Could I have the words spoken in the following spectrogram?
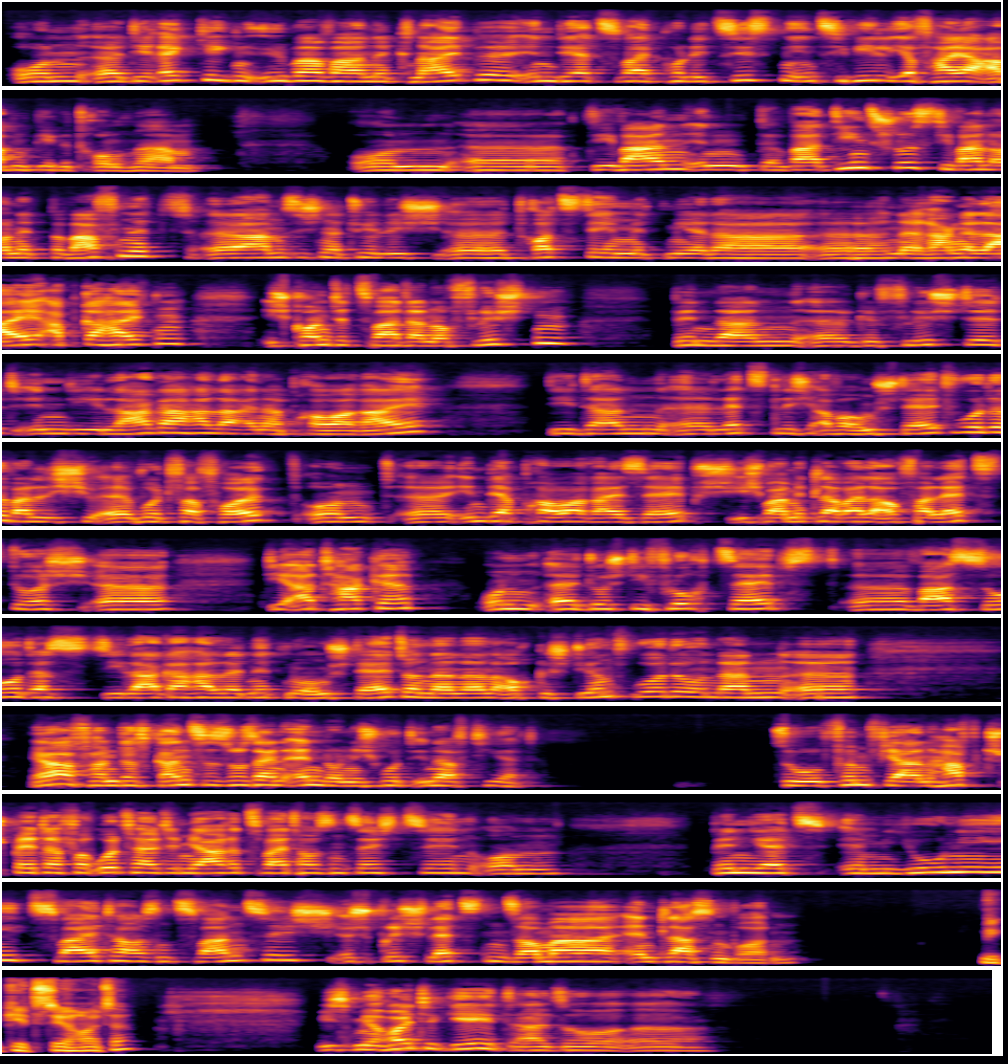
Und äh, direkt gegenüber war eine Kneipe, in der zwei Polizisten in Zivil ihr Feierabendbier getrunken haben. Und äh, die waren in war Dienstschluss, die waren auch nicht bewaffnet, äh, haben sich natürlich äh, trotzdem mit mir da äh, eine Rangelei abgehalten. Ich konnte zwar dann noch flüchten, bin dann äh, geflüchtet in die Lagerhalle einer Brauerei die dann äh, letztlich aber umstellt wurde, weil ich äh, wurde verfolgt und äh, in der Brauerei selbst, ich war mittlerweile auch verletzt durch äh, die Attacke und äh, durch die Flucht selbst äh, war es so, dass die Lagerhalle nicht nur umstellt, sondern dann auch gestürmt wurde und dann äh, ja fand das Ganze so sein Ende und ich wurde inhaftiert. Zu fünf Jahren Haft später verurteilt im Jahre 2016 und bin jetzt im Juni 2020, sprich letzten Sommer, entlassen worden. Wie geht's dir heute? Wie es mir heute geht, also äh,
